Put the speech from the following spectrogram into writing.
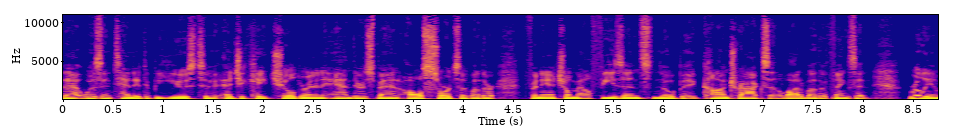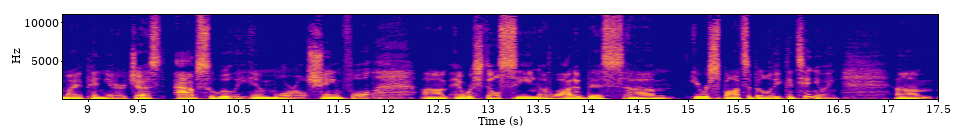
that was intended to be used to educate children. And there's been all sorts of other financial malfeasance, no bid contracts, and a lot of other things that really, in my opinion, are just absolutely immoral, shameful. Um, and we're still seeing a lot of this um, irresponsibility continuing. Um,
